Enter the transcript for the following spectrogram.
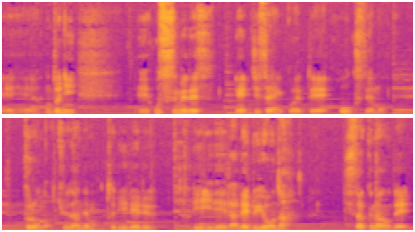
えー、本当に、えー、おすすめです、ね、実際にこうやってホークスでもプロの球団でも取り入れる取り入れられるような施策なので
